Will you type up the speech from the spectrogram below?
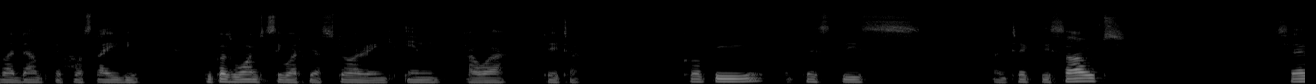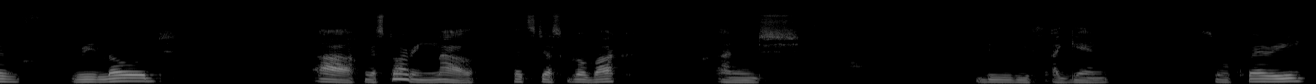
var dump the post ID because we want to see what we are storing in our data. Copy, paste this and take this out, save, reload. Ah, we're storing null. Let's just go back and do this again. So query,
